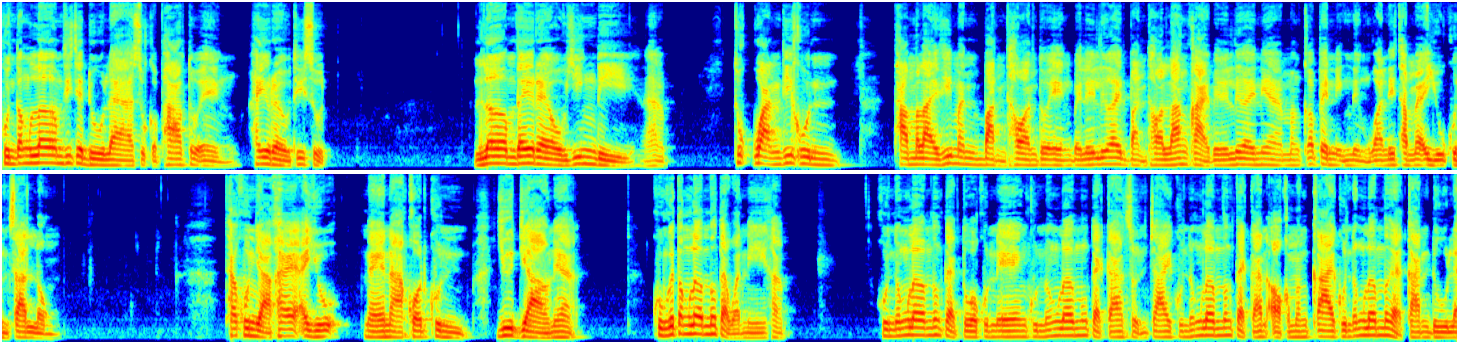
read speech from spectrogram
คุณต้องเริ่มที่จะดูแลสุขภาพตัวเอง ให้เร็วที่สุด เริ่มได้เร็วยิ่งดีนะครับ ทุกวันที่คุณ ทำอะไรที่มันบั่นทอนตัวเองไปเรื่อยๆ บั่นทอนร่างกายไปเรื่อยๆ เนี่ย มันก็เป็นอีกหนึ่งวันที่ทำให้อายุคุณสั้นลง ถ้าคุณอยากให้อายุในอนาคตคุณยืดยาวเนี่ย คุณก็ต้องเริ่มตั้งแต่วันนี้ครับ คุณต้องเริ่มตั้งแต่ตัวคุณเอง คุณต้องเริ่มตั้งแต่การสนใจ คุณต้องเริ่มตั้งแต่การออกกำลังกาย คุณต้องเริ่มตั้งแต่การดูแล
